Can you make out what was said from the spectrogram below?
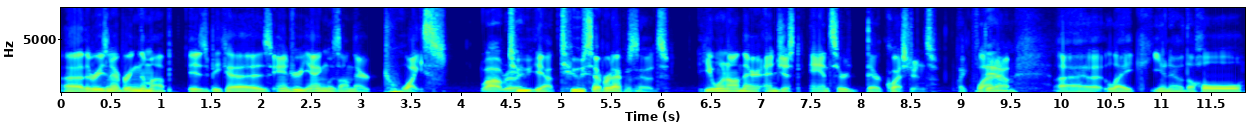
uh, the reason I bring them up is because Andrew Yang was on there twice. Wow, Two, yeah, two separate episodes. He went on there and just answered their questions, like flat Damn. out. Uh, like you know the whole.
